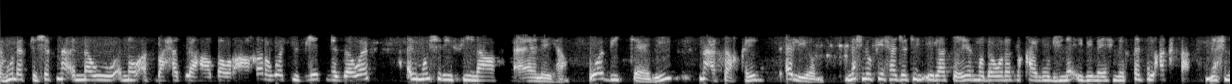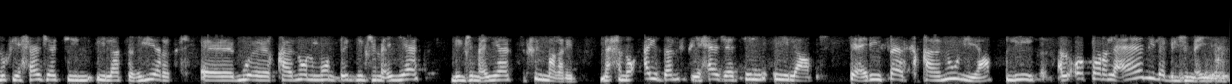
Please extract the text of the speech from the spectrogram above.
هنا اكتشفنا أنه أنه أصبحت لها دور آخر هو تلبيه نزوات المشرفين عليها. وبالتالي نعتقد اليوم نحن في حاجة إلى تغيير مدونة القانون الجنائي بما يحمي الطفل. أكثر. نحن في حاجة إلى تغيير آه، قانون منضد للجمعيات للجمعيات في المغرب. نحن أيضا في حاجة إلى تعريفات قانونية للأطر العاملة بالجمعيات.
